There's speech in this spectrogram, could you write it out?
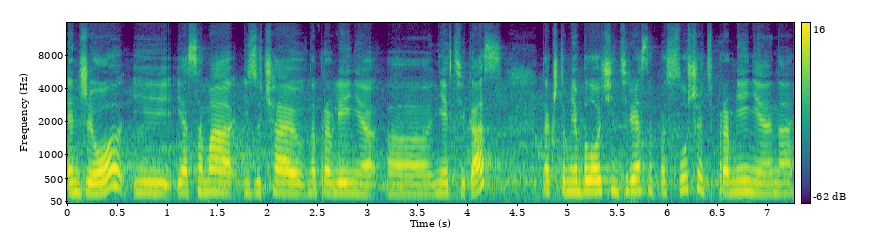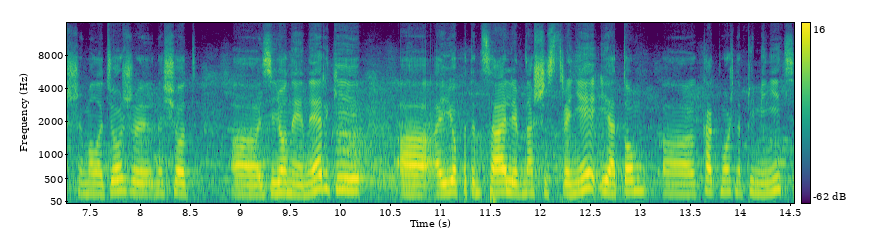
НГО, и я сама изучаю направление э, нефть и газ. Так что мне было очень интересно послушать про мнение нашей молодежи насчет э, зеленой энергии, э, о ее потенциале в нашей стране и о том, э, как можно применить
